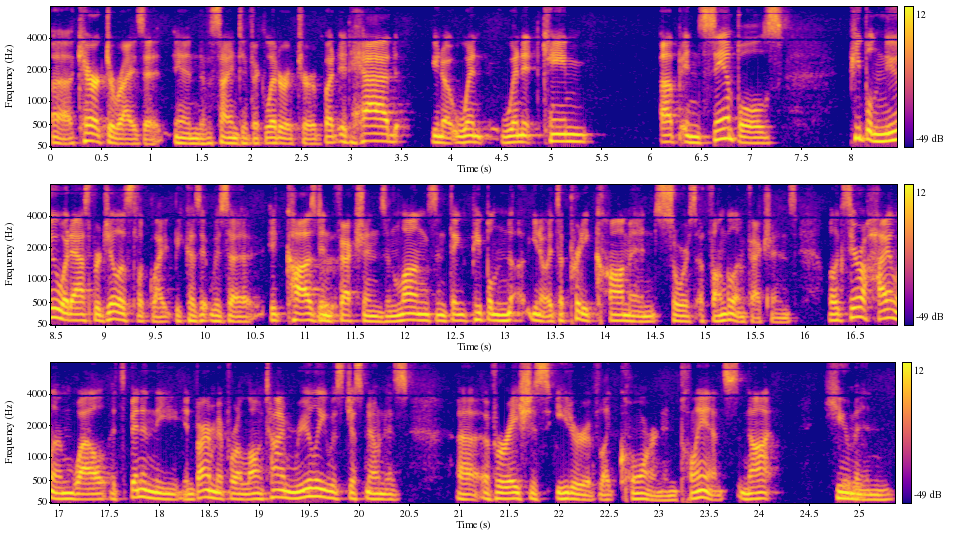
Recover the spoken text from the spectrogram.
uh, characterize it in the scientific literature. But it had, you know, when when it came up in samples, people knew what aspergillus looked like because it was a it caused infections in lungs and things. People, know, you know, it's a pretty common source of fungal infections. Well, Exserohilum, while it's been in the environment for a long time, really was just known as uh, a voracious eater of like corn and plants, not human,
